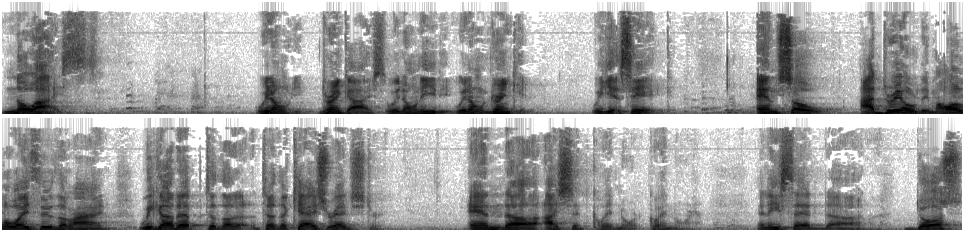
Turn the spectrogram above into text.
no ice. We don't drink ice. We don't eat it. We don't drink it. We get sick. And so I drilled him all the way through the line. We got up to the to the cash register, and uh, I said, "Go ahead and order. Go ahead and order." And he said, uh, "Dos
